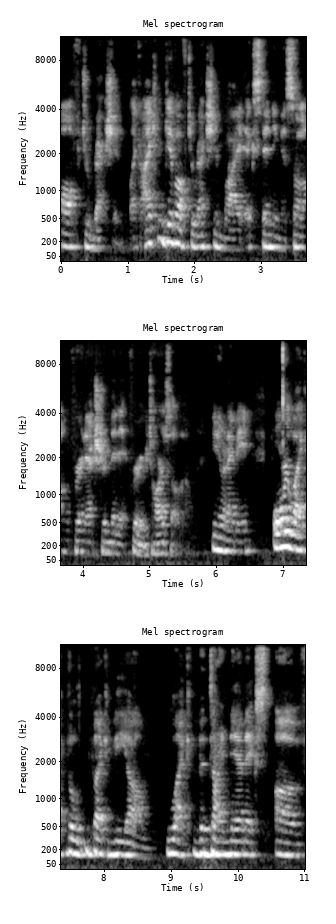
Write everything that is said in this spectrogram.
off direction. Like I can give off direction by extending a song for an extra minute for a guitar solo. You know what I mean? Or like the like the um like the dynamics of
